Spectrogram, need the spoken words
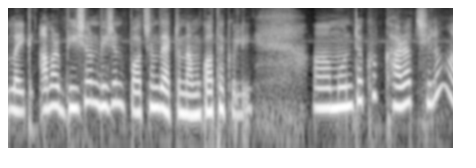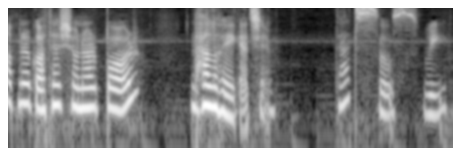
লাইক আমার ভীষণ ভীষণ পছন্দ একটা নাম কথাকুলি। আহ, মনটা খুব খারাপ ছিল আপনার কথা শোনার পর ভালো হয়ে গেছে। দ্যাটস সো সুইট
